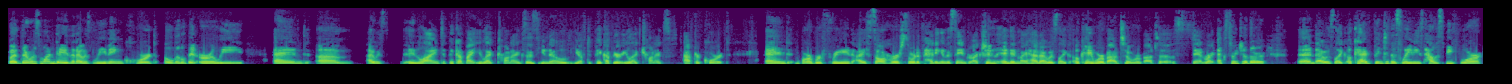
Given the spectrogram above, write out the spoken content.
But there was one day that i was leaving court a little bit early and um i was in line to pick up my electronics as you know you have to pick up your electronics after court And Barbara Fried, I saw her sort of heading in the same direction. And in my head, I was like, okay, we're about to, we're about to stand right next to each other. And I was like, okay, I've been to this lady's house before.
